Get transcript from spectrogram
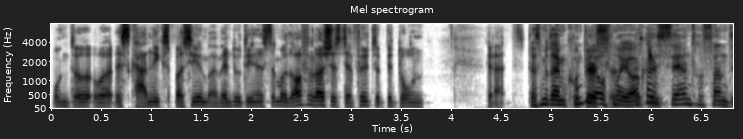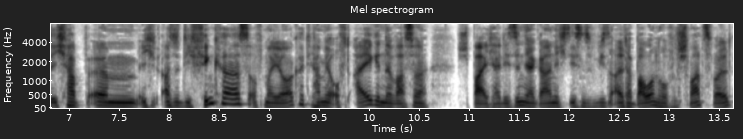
und uh, es kann nichts passieren, weil wenn du den jetzt immer laufen lässt, ist der Filter Beton. Das mit deinem Kumpel das, auf Mallorca ist sehr interessant. Ich habe, ähm, ich, also die Fincas auf Mallorca, die haben ja oft eigene Wasserspeicher. Die sind ja gar nicht, die sind so wie ein alter Bauernhof im Schwarzwald,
